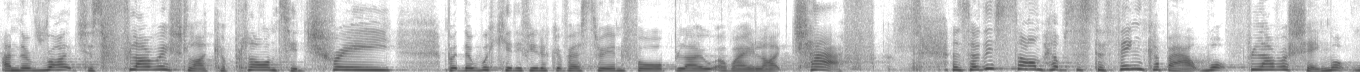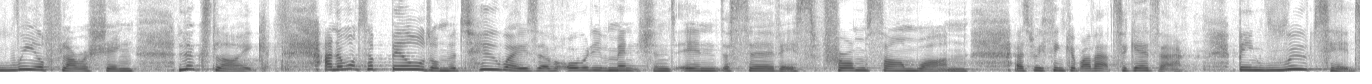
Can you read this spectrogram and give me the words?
And the righteous flourish like a planted tree, but the wicked, if you look at verse 3 and 4, blow away like chaff. And so this psalm helps us to think about what flourishing, what real flourishing looks like. And I want to build on the two ways that I've already mentioned in the service from Psalm 1 as we think about that together. Being rooted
